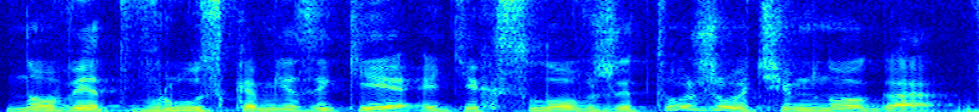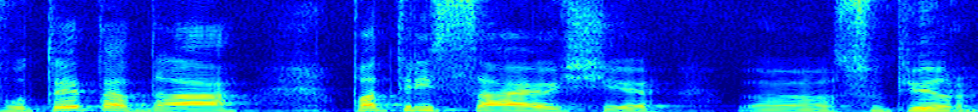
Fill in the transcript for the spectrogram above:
Но ведь в русском языке этих слов же тоже очень много. Вот это да, потрясающе, э, супер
